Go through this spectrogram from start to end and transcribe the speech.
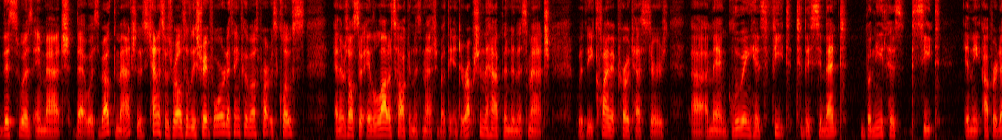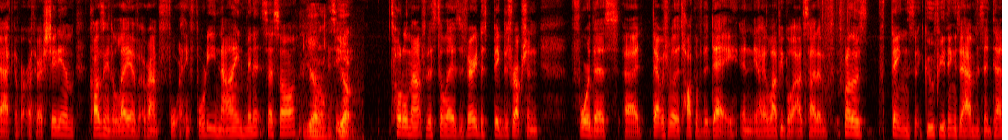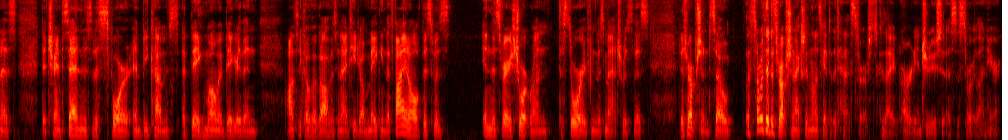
This was a match that was about the match. This tennis was relatively straightforward, I think, for the most part. It was close. And there was also a lot of talk in this match about the interruption that happened in this match with the climate protesters. Uh, a man gluing his feet to the cement beneath his seat in the upper deck of Arthur Ashe Stadium, causing a delay of around four, I think, 49 minutes. I saw. Yeah, so yeah. total amount for this delay is a very dis- big disruption for this. Uh, that was really the talk of the day, and you know, a lot of people outside of it's one of those things, goofy things that happens in tennis that transcends the sport and becomes a big moment, bigger than honestly Coco Gauff as an IT old making the final. This was in this very short run. The story from this match was this disruption. So let's start with the disruption actually, and then let's get to the tennis first because I already introduced it as the storyline here.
